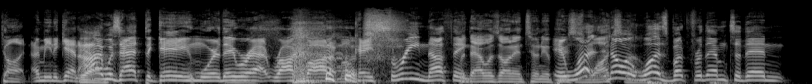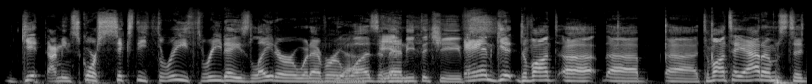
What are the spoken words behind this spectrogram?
done. I mean, again, Yeah. I was at the game where they were at rock bottom. Okay, three nothing. But that was on Antonio It Pierce's was watch. no, though. it was, but for them to then get, I mean, score sixty three three days later or whatever Yeah. it was, and, And then beat the Chiefs. and get Devont, uh, uh, uh, Davante Adams to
